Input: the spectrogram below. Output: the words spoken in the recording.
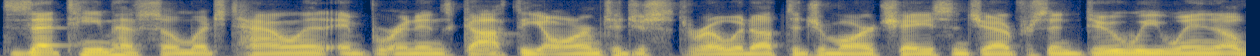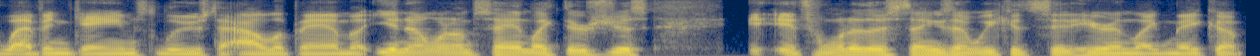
does that team have so much talent and Brennan's got the arm to just throw it up to Ja'Marr Chase and Jefferson? Do we win eleven games, lose to Alabama? You know what I'm saying? Like, there's just it's one of those things that we could sit here and like make up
